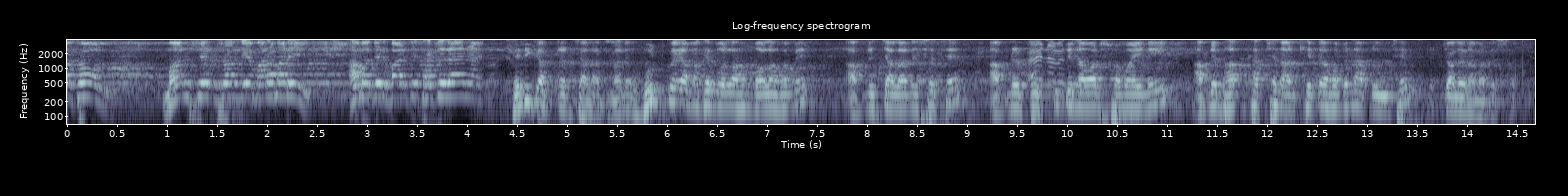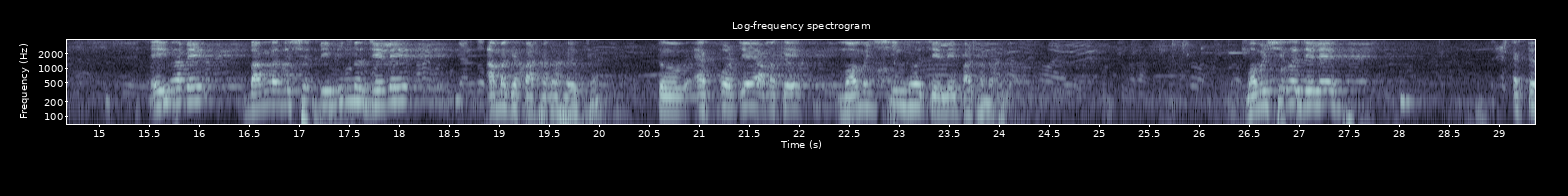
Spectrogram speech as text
দখল, মানুষের সঙ্গে মারামারি আমাদের বাড়িতে থাকতে দেয় না হেলিকপ্টার চালান মানে হুট করে আমাকে বলা বলা হবে আপনি চালান এসেছে, আপনার প্রস্তুতি নেওয়ার সময় নেই, আপনি ভাত খাচ্ছেন আর খেতে হবে না, আপনি উঠেন, চলেন আমাদের সাথে। এইভাবে বাংলাদেশের বিভিন্ন জেলে আমাকে পাঠানো হয়েছে। তো এক পর্যায়ে আমাকে ময়মনসিংহ জেলে পাঠানো হলো। ময়মনসিংহ জেলের একটা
